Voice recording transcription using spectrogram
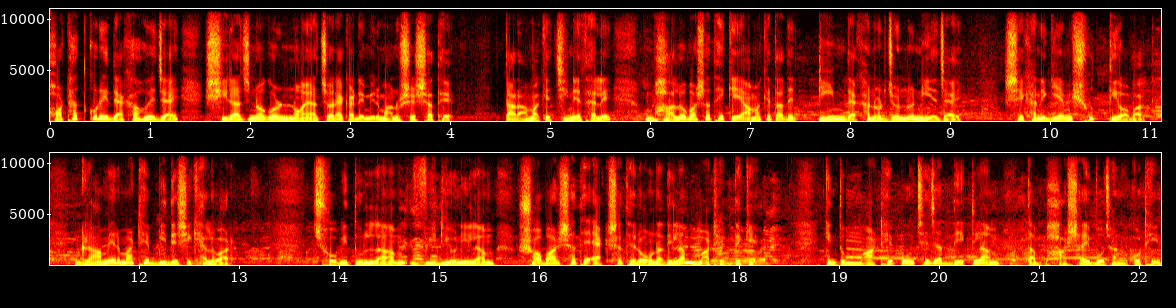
হঠাৎ করেই দেখা হয়ে যায় সিরাজনগর নয়াচর একাডেমির মানুষের সাথে। তারা আমাকে চিনে ফেলে, ভালোবাসা থেকে আমাকে তাদের টিম দেখানোর জন্য নিয়ে যায়। সেখানে গিয়ে আমি সত্যি অবাক, গ্রামের মাঠে বিদেশি খেলোয়াড়। ছবি তুললাম, ভিডিও নিলাম, সবার সাথে একসাথে রওনা দিলাম মাঠের দিকে। কিন্তু মাঠে পৌঁছে যা দেখলাম তা ভাষায় বোঝানো কঠিন।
